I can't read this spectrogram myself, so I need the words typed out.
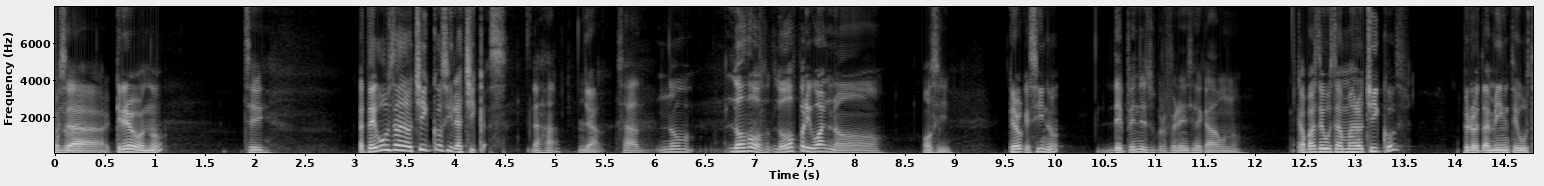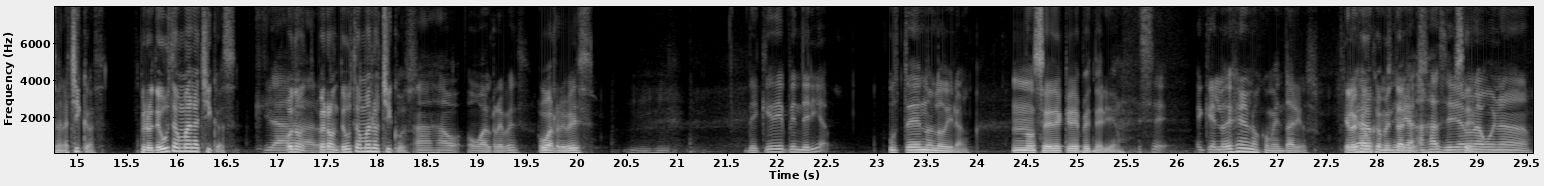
O sea, creo, ¿no? Sí. ¿Te gustan los chicos y las chicas? Ajá. Ya. O sea, no... Los dos, los dos por igual no... O sí. Creo que sí, ¿no? Depende de su preferencia de cada uno. Capaz te gustan más los chicos, pero también te gustan las chicas. Pero te gustan más las chicas. O no, perdón, te gustan más los chicos. Ajá, o, o al revés. O al revés. ¿De qué dependería? Ustedes nos lo dirán. No sé de qué dependería. Sí, que lo dejen en los comentarios. Que lo dejen en los sería- comentarios, ajá, sería sí. una buena...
